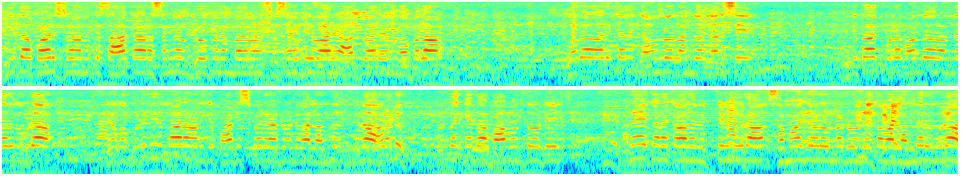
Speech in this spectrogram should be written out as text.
గీతా పారిశ్రామిక సహకార సంఘం గ్రూప్ నెంబర్ వన్ సొసైటీ వారి ఆధ్వర్యం లోపల గోదావరి కని గౌన్లోళ్ళందరూ కలిసి మిగతా కుల బాంధవులందరూ కూడా ఈ యొక్క గుడి నిర్మాణానికి పార్టిసిపేట్ అయినటువంటి వాళ్ళందరూ కూడా కృతజ్ఞత భావంతో అనేక రకాల వ్యక్తులు కూడా సమాజంలో ఉన్నటువంటి వాళ్ళందరూ కూడా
